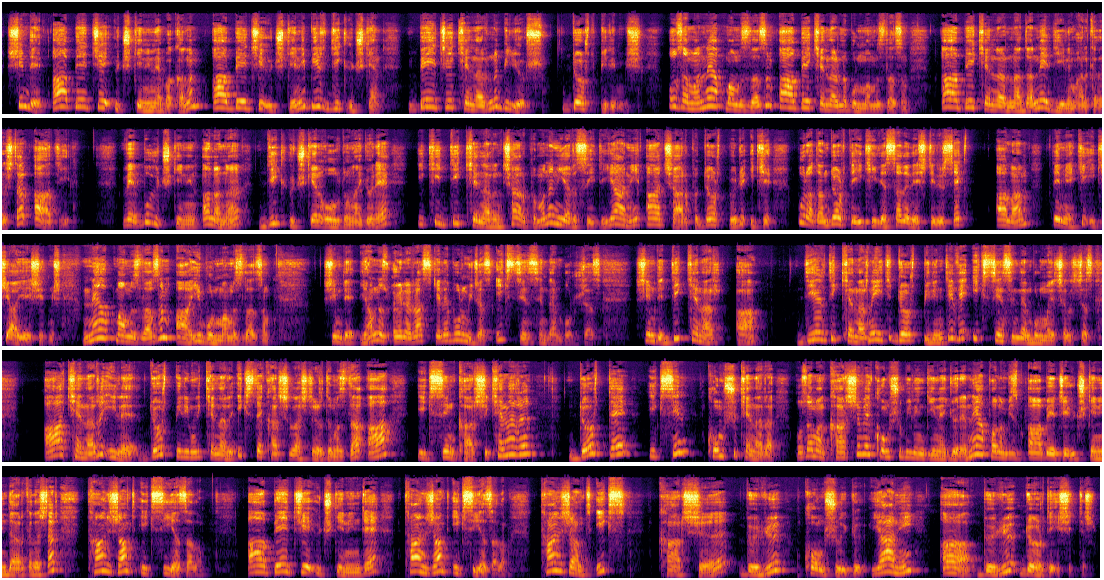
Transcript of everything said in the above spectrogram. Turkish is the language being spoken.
Şimdi ABC üçgenine bakalım. ABC üçgeni bir dik üçgen. BC kenarını biliyoruz. 4 birimmiş. O zaman ne yapmamız lazım? AB kenarını bulmamız lazım. AB kenarına da ne diyelim arkadaşlar? A diyelim. Ve bu üçgenin alanı dik üçgen olduğuna göre iki dik kenarın çarpımının yarısıydı. Yani A çarpı 4 bölü 2. Buradan 4 ile 2'yi de sadeleştirirsek alan demek ki 2A'ya eşitmiş. Ne yapmamız lazım? A'yı bulmamız lazım. Şimdi yalnız öyle rastgele bulmayacağız. X cinsinden bulacağız. Şimdi dik kenar A, diğer dik kenar neydi? 4 birimdi ve X cinsinden bulmaya çalışacağız. A kenarı ile 4 birimlik kenarı X ile karşılaştırdığımızda A X'in karşı kenarı, 4 de X'in komşu kenarı. O zaman karşı ve komşu bilindiğine göre ne yapalım biz ABC üçgeninde arkadaşlar? Tanjant x'i yazalım. ABC üçgeninde tanjant x'i yazalım. Tanjant x karşı bölü komşuydu. Yani a bölü 4'e eşittir.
